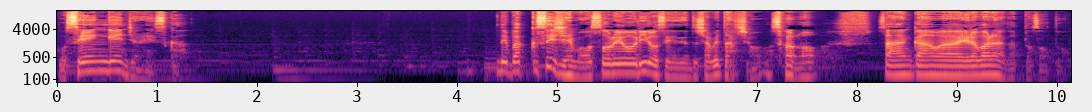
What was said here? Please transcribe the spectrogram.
こう宣言じゃないですか。で、バックステージでもそれを理路整然と喋ったんでしょ？その、三冠は選ばれなかったぞと。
